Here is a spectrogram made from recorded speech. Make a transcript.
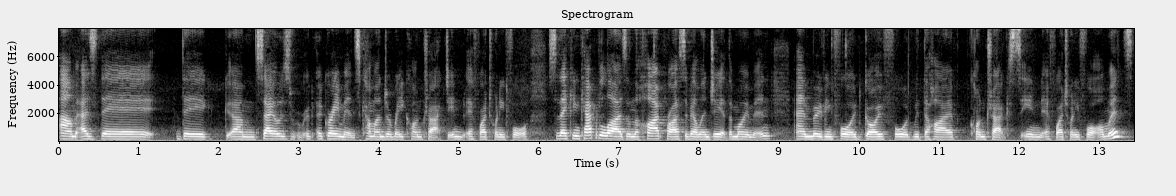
um, as their their um, sales agreements come under recontract in FY24. So they can capitalise on the high price of LNG at the moment and moving forward, go forward with the higher contracts in FY24 onwards.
